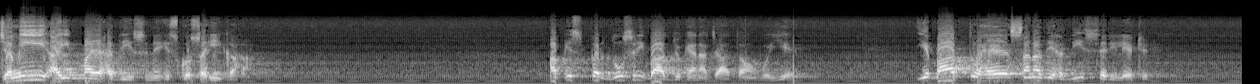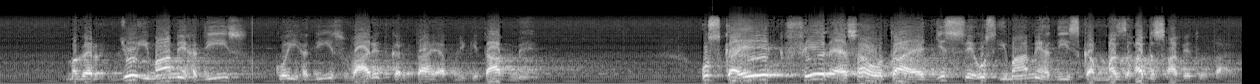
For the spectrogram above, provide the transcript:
जमी आइम हदीस ने इसको सही कहा। अब इस पर दूसरी बात जो कहना चाहता हूँ वो ये ये बात तो है सनद हदीस से रिलेटेड। मगर जो इमाम हदीस कोई हदीस वारिद करता है अपनी किताब में उसका एक फेर ऐसा होता है जिससे उस इमाम हदीस का मज़हब साबित होता है।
